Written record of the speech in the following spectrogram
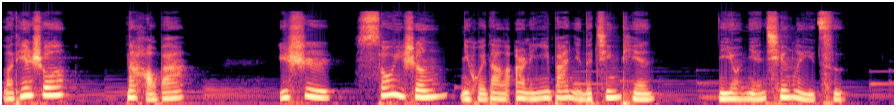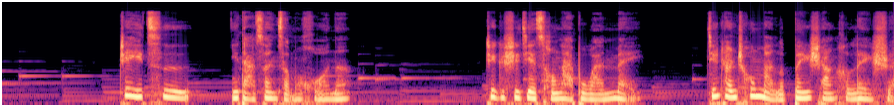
老天说：“那好吧。”于是，嗖一声，你回到了二零一八年的今天，你又年轻了一次。这一次，你打算怎么活呢？这个世界从来不完美，经常充满了悲伤和泪水，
